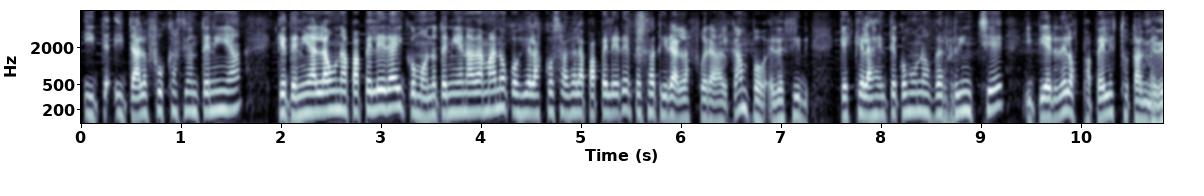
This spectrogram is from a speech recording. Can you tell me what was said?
y, tal ofuscación tenía que tenía al lado una papelera y como no tenía nada a mano, cogió las cosas de la papelera y empezó a tirarlas fuera al campo. Es decir, que es que la gente coge unos berrinches y pierde los papeles totalmente.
